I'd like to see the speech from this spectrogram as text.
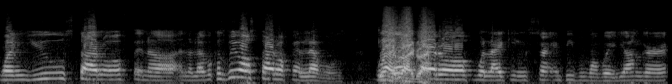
when you start off in a, in a level, because we all start off at levels. We Right, right, right. start off with liking certain people when we're younger,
